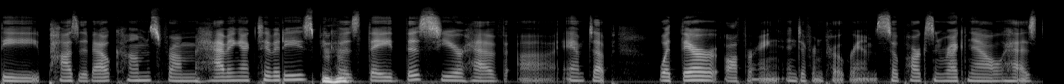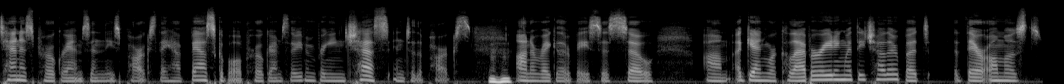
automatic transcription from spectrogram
the positive outcomes from having activities mm-hmm. because mm-hmm. they this year have uh, amped up what they're offering in different programs. So Parks and Rec now has tennis programs in these parks. They have basketball programs. They're even bringing chess into the parks mm-hmm. on a regular basis. So um, again, we're collaborating with each other, but they're almost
